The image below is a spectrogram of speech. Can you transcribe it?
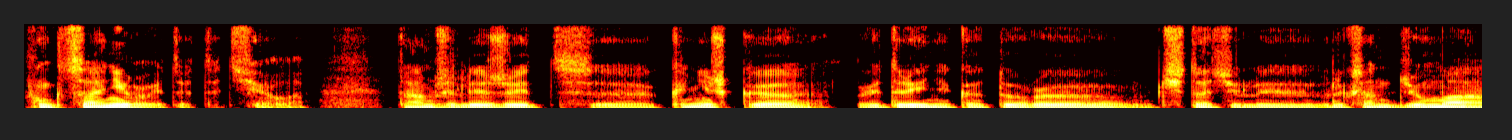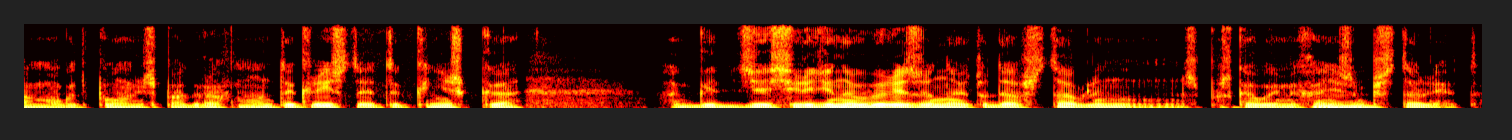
функционирует это тело. Там же лежит э, книжка в витрине, которую читатели Александра Дюма могут помнить по графу Монте-Кристо. Это книжка где середина вырезана, и туда вставлен спусковой механизм mm. пистолета.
